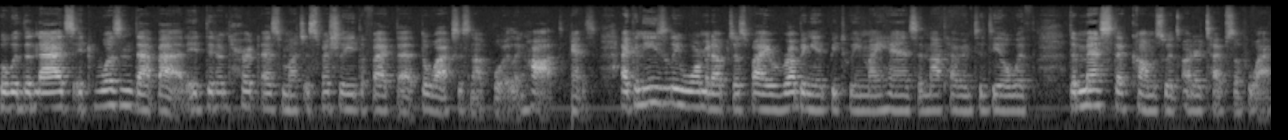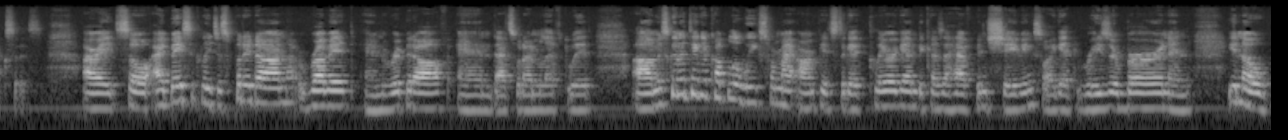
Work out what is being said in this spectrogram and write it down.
but with the nads, it wasn't that bad. It didn't hurt as much, especially the fact that the wax is not boiling hot. I can easily warm it up just by rubbing it between my hands and not having to deal with the mess that comes with other types of waxes. Alright, so I basically just put it on, rub it, and rip it off, and that's what I'm left with. Um, it's going to take a couple of weeks for my armpits to get clear again because I have been shaving so I get razor burn and you know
